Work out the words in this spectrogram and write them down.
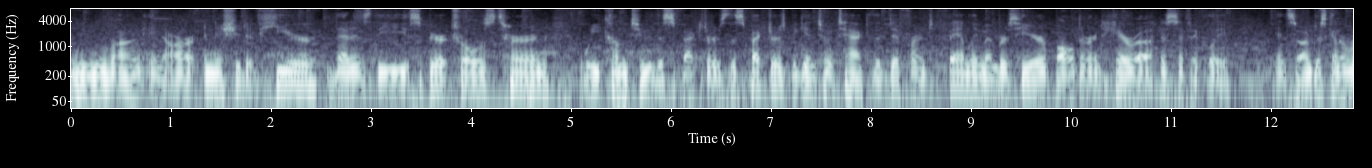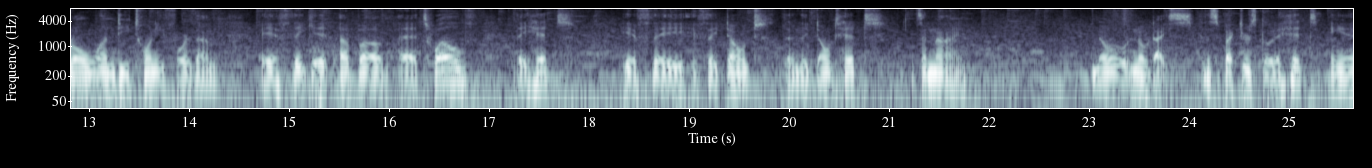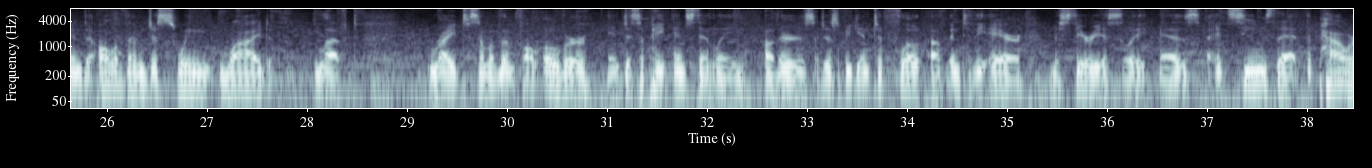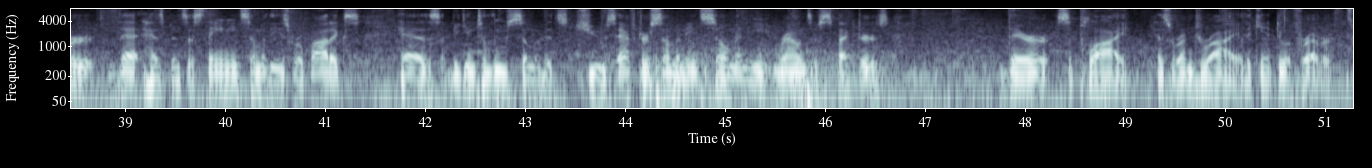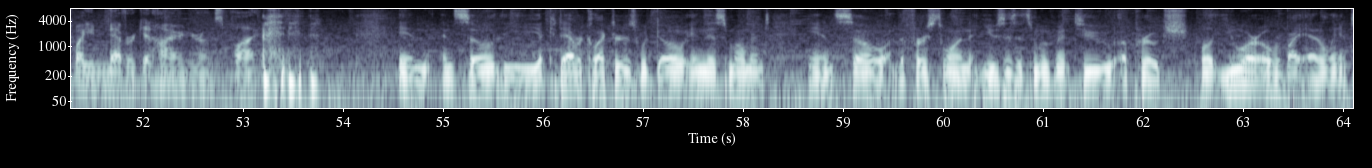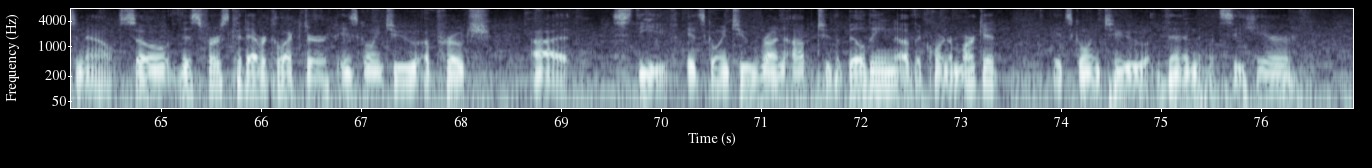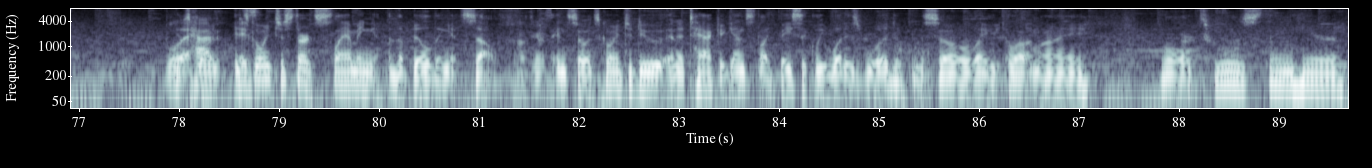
we move on in our initiative here. That is the Spirit Troll's turn. We come to the Spectres. The Spectres begin to attack the different family members here, Balder and Hera specifically. And so I'm just going to roll 1d20 for them. If they get above a 12, they hit. If they if they don't, then they don't hit. It's a 9 no no dice. The specters go to hit, and all of them just swing wide left, right. Some of them fall over and dissipate instantly. Others just begin to float up into the air mysteriously, as it seems that the power that has been sustaining some of these robotics has begun to lose some of its juice after summoning so many rounds of specters. Their supply has run dry. They can't do it forever. That's why you never get high on your own supply. and and so the cadaver collectors would go in this moment and so the first one uses its movement to approach well you are over by atalanta now so this first cadaver collector is going to approach uh, steve it's going to run up to the building of the corner market it's going to then let's see here Will it's it have? going, it's is- going to start slamming the building itself. I was gonna say- And so it's going to do an attack against like basically what is wood. And so let me pull out my little tools thing here.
